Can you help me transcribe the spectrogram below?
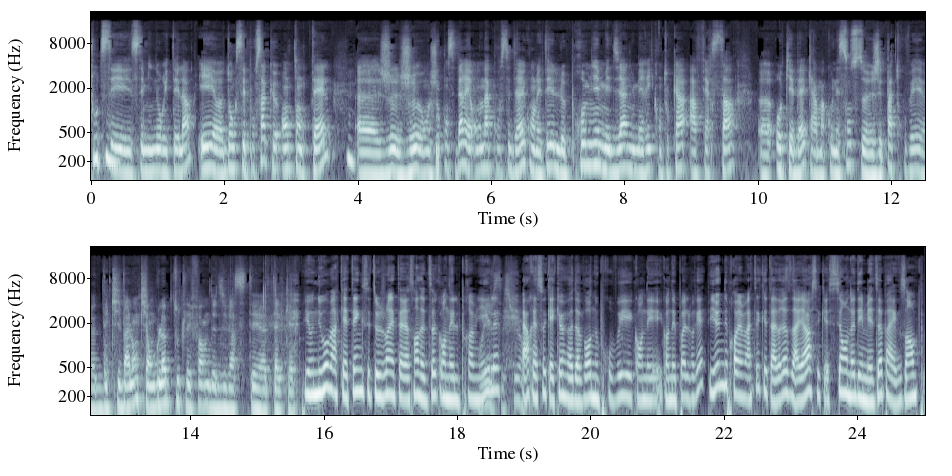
toutes ces, ces minorités-là. Et euh, donc c'est pour ça que en tant que tel, mm. euh, je, je, je considère et on a considéré qu'on était le premier média numérique en tout cas à faire ça euh, au Québec. À ma connaissance, euh, j'ai pas trouvé euh, d'équivalent qui englobe toutes les formes de diversité telles quelles. Puis au niveau marketing, c'est toujours intéressant de dire qu'on est le premier. là. Après ça, quelqu'un va devoir nous prouver qu'on est qu'on n'est pas le vrai. Puis une des problématiques que tu adresses d'ailleurs, c'est que si on a des médias, par exemple,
